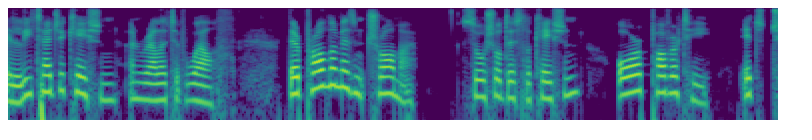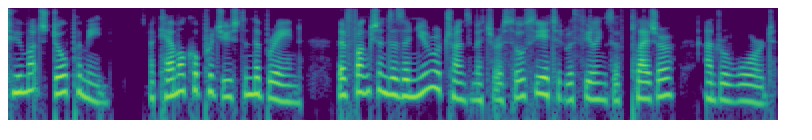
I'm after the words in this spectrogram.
elite education, and relative wealth. Their problem isn't trauma, social dislocation, or poverty, it's too much dopamine, a chemical produced in the brain that functions as a neurotransmitter associated with feelings of pleasure and reward.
